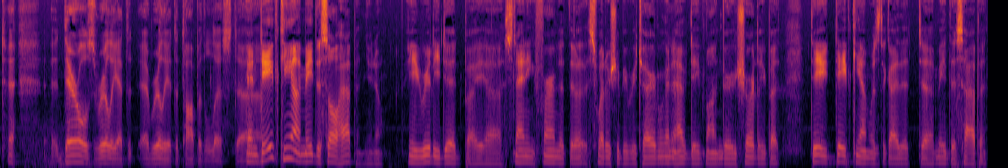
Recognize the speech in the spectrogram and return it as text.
Daryl's really at the uh, really at the top of the list. Uh, and Dave Keon made this all happen. You know. He really did by uh, standing firm that the sweater should be retired. We're going to have Dave on very shortly, but Dave, Dave Keon was the guy that uh, made this happen.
